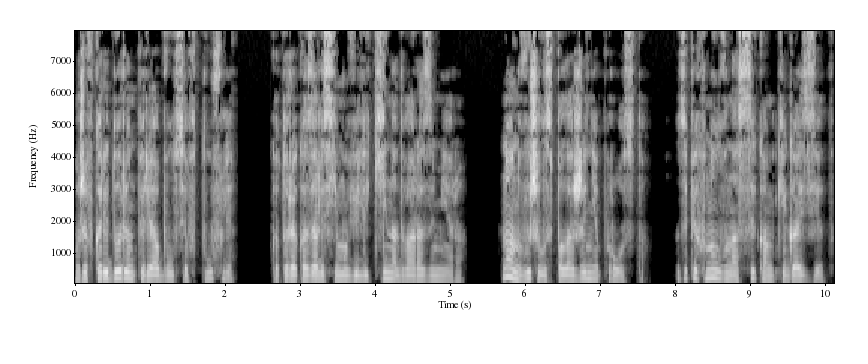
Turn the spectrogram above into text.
Уже в коридоре он переобулся в туфли, которые оказались ему велики на два размера. Но он вышел из положения просто. Запихнул в носы комки газет,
